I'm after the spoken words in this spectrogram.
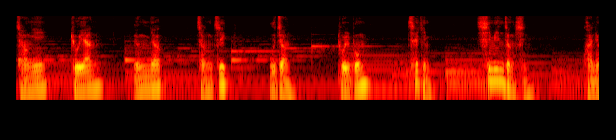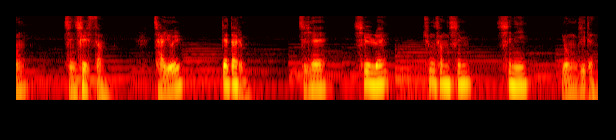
정의, 교양, 능력, 정직, 우정, 돌봄, 책임, 시민정신, 관용, 진실성, 자율, 깨달음, 지혜, 신뢰, 충성심, 신의, 용기 등.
